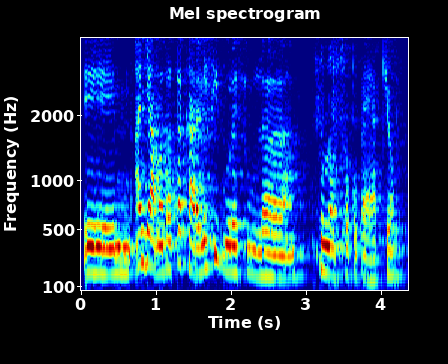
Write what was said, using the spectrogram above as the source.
Eh, andiamo ad attaccare le figure sul, sul nostro coperchio.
